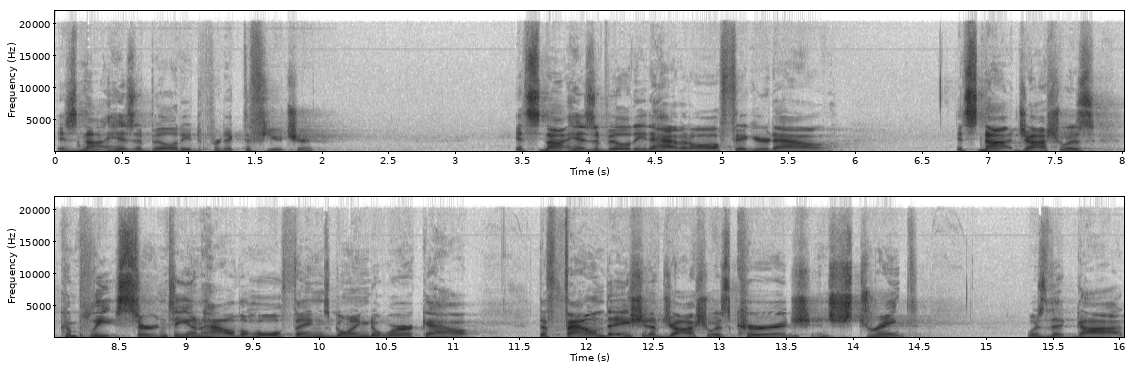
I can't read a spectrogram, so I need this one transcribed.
is not his ability to predict the future. It's not his ability to have it all figured out. It's not Joshua's complete certainty on how the whole thing's going to work out. The foundation of Joshua's courage and strength was that God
